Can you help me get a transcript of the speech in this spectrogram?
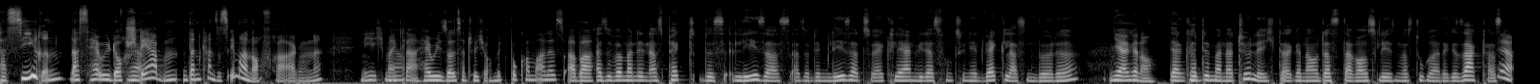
passieren, lass Harry doch Ja. sterben und dann kannst du es immer noch fragen, ne? Nee, ich meine, Ja. klar, Harry soll es natürlich auch mitbekommen alles, aber Also wenn man den Aspekt des Lesers, also dem Leser zu erklären, wie das funktioniert, weglassen würde, ja, genau. dann könnte man natürlich da genau das daraus lesen, was du gerade gesagt hast. Ja.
